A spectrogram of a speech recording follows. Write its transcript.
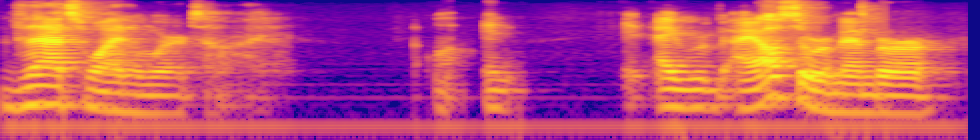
That's why I didn't wear a tie. Well, and I, re- I also remember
